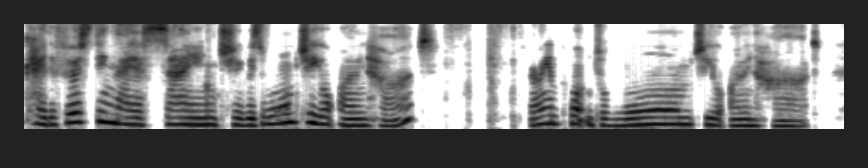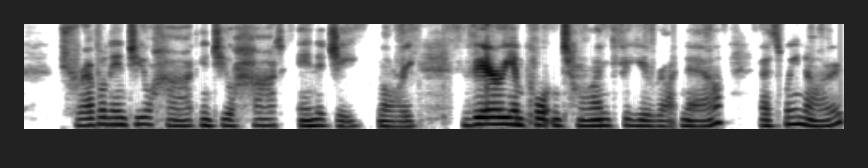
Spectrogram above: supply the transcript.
Okay, the first thing they are saying to is warm to your own heart. Very important to warm to your own heart. Travel into your heart, into your heart energy, Laurie. Very important time for you right now, as we know.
